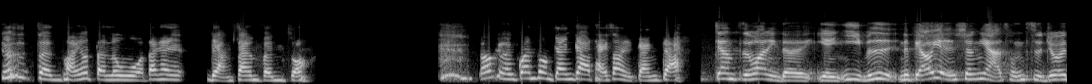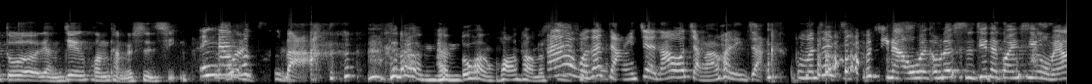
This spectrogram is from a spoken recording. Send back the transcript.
就是整团又等了我大概两三分钟，然后可能观众尴尬，台上也尴尬。这样子的话，你的演绎不是你的表演生涯从此就会多了两件荒唐的事情，应该不止吧？真的很很多很荒唐的事情。哎，我再讲一件，然后我讲完换你讲。我们这集不行啊，我们我们的时间的关系，我们要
